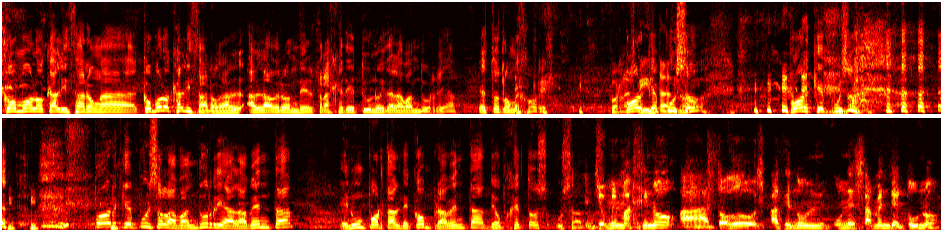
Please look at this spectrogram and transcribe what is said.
¿Cómo localizaron, a, cómo localizaron al, al ladrón del traje de tuno y de la bandurria? Esto es lo mejor. Por las Porque puso, ¿no? porque puso, porque puso la bandurria a la venta en un portal de compra-venta de objetos usados. Yo me imagino a todos haciendo un, examen de tuno.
